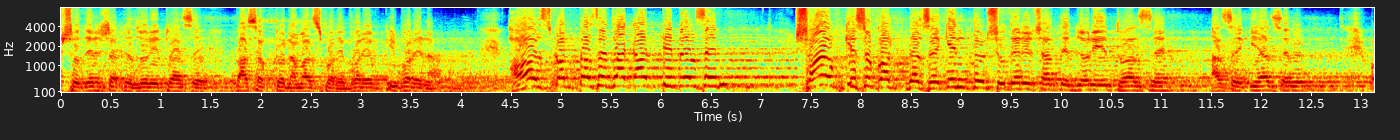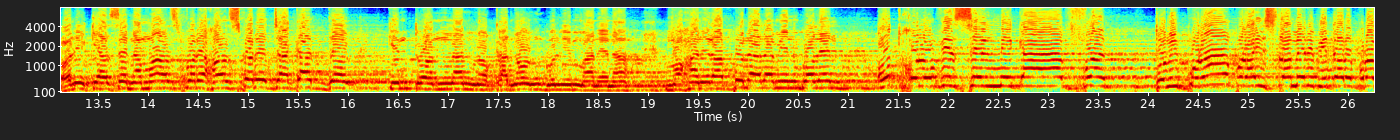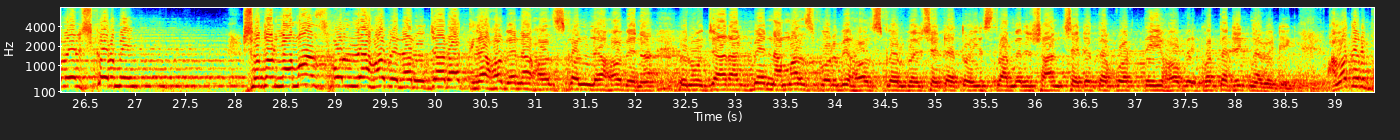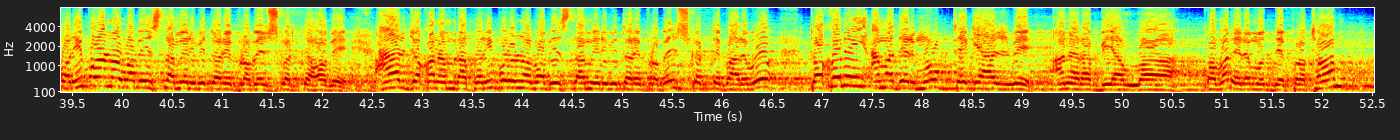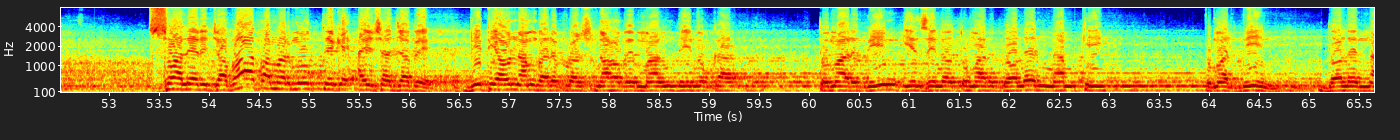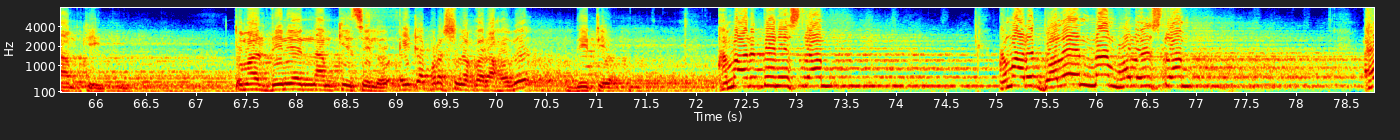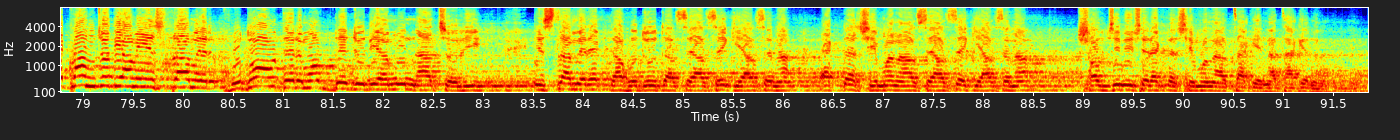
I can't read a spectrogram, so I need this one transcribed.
সুদের সাথে জড়িত আছে পাঁচক্ত নামাজ পড়ে পড়ে কি পড়ে না? হজ করতেছে, জাকাত দিতেছে, সব কিছু করতেছে, কিন্তু সুদের সাথে জড়িত আছে আছে কি আছে? অনেকে আছে, নামাজ পড়ে, হজ করে, জাকাত দেয়, কিন্তু অন্যান্য কানুন কানুনগুলি মানে না। মহান রাব্বুল আলামিন বলেন তুমি পুরা পুরা ইসলামের ভিতরে প্রবেশ করবে শুধু নামাজ পড়লে হবে না, রোজা রাখলে হবে না, হজ করলে হবে না। রোজা রাখবে, নামাজ পড়বে, হজ করবে, সেটা তো ইসলামের শান, সেটা তো করতেই হবে। কথা ঠিক না ঠিক আমাদের পরিপূর্ণভাবে ইসলামের ভিতরে প্রবেশ করতে হবে। আর যখন আমরা পরিপূর্ণভাবে ইসলামের ভিতরে প্রবেশ করতে পারব, তখনই আমাদের মুখ থেকে আসবে, আনা রাব্বি আল্লাহ। কবরের মধ্যে প্রথম সোয়ালের জবাব আমার মুখ থেকে আইসা যাবে। দ্বিতীয় নাম্বার প্রশ্ন হবে, মান দিনকা? তোমার দিন কি ছিল? তোমার দলের নাম কি? তোমার দিন, দলের নাম কি? তোমার দিনের নাম কি ছিল? এটা প্রশ্ন করা হবে দ্বিতীয়। আমার দিন ইসলাম, আমার দলের নাম হলো ইসলাম। এখন যদি আমি ইসলামের হুদুদের মধ্যে যদি আমি না চলি, ইসলামের একটা হুদুদ আছে আছে কি আছে না? একটা সীমানা আছে আছে কি আছে না? সব জিনিসের একটা সীমানা থাকে না থাকে না।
